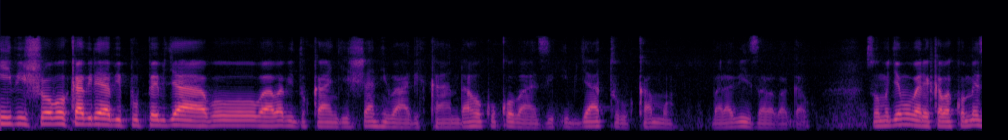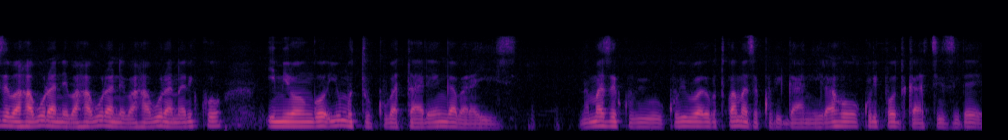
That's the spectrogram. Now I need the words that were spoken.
ntibishoboka biriya bipupe byabo baba babidukangisha ntibabikandaho kuko bazi ibyaturukamo. Barabizi aba bagabo. So mujye mubareka bakomeze bahaburane bahaburane bahaburane ariko imirongo y'umutuku batarenga barayizi. Namaze twamaze kubiganiraho kuri podcast zire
